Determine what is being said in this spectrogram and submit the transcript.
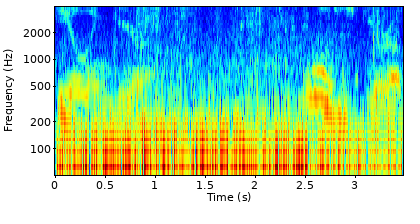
Heal and gear up. Maybe we'll just gear up.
